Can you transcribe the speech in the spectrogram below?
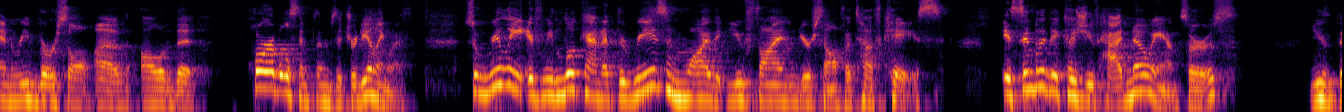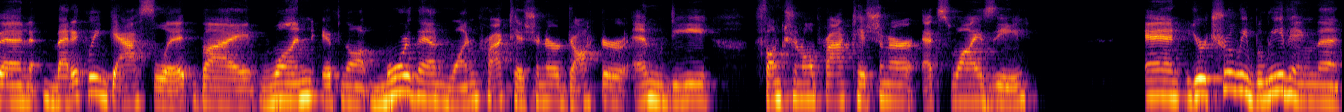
and reversal of all of the horrible symptoms that you're dealing with. So really if we look at it the reason why that you find yourself a tough case is simply because you've had no answers. You've been medically gaslit by one, if not more than one practitioner, doctor, MD, functional practitioner, XYZ and you're truly believing that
